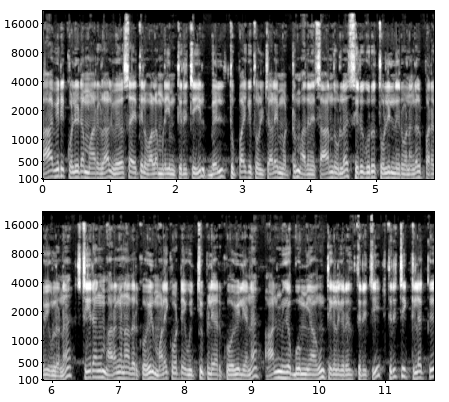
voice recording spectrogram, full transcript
காவிரி கொள்ளிடம் ஆறுகளால் விவசாயத்தில் வள முடியும் திருச்சியில் பெல் துப்பாக்கி தொழிற்சாலை மற்றும் அதனை சார்ந்துள்ள சிறு குறு தொழில் நிறுவனங்கள் பரவியுள்ளன. ஸ்ரீரங்கம் அரங்கநாதர் கோவில் மலைக்கோட்டை உச்சி பிள்ளையார் கோவில் என ஆன்மீக பூமியாகவும் திகழ்கிறது திருச்சி. திருச்சி கிழக்கு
